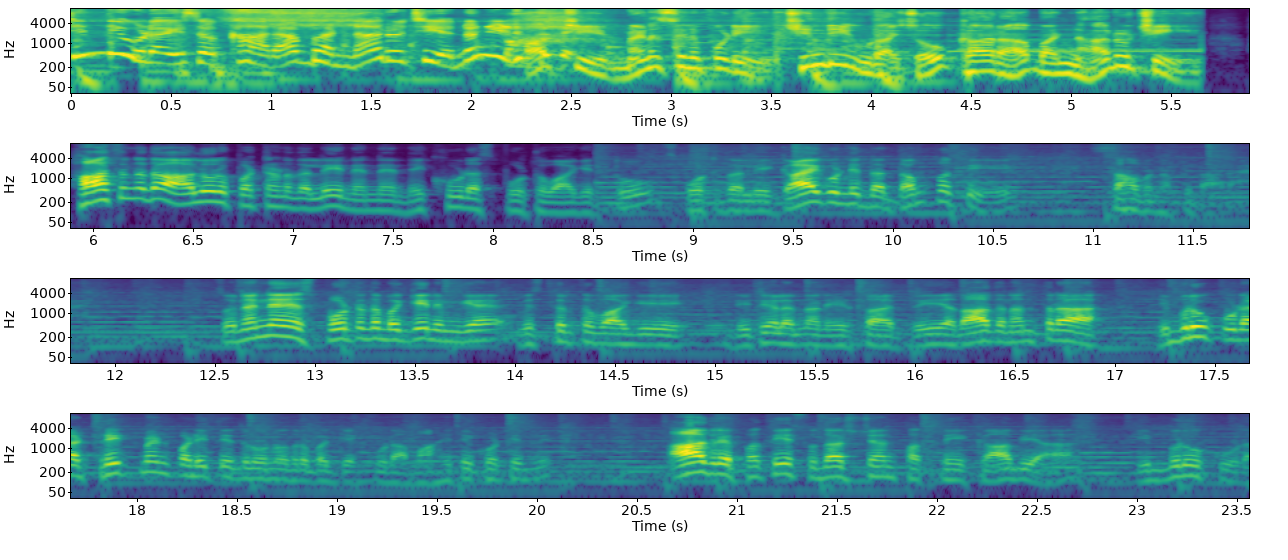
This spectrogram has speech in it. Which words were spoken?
ಚಿಂದಿ ಉಡಾಯಿಸೋ ಖಾರ ಬಣ್ಣ ರುಚಿಯನ್ನು ನೀಡುತ್ತದೆ. ಆಚಿ ಮೆಣಸಿನ ಪುಡಿ ಚಿಂದಿ ಉಡಾಯಿಸೋ ಖಾರ ಬಣ್ಣ ರುಚಿ. ಹಾಸನದ ಆಲೂರು ಪಟ್ಟಣದಲ್ಲಿ ನಿನ್ನೆ ನಿಗೂಢ ಸ್ಫೋಟವಾಗಿತ್ತು. ಸ್ಫೋಟದಲ್ಲಿ ಗಾಯಗೊಂಡಿದ್ದ ದಂಪತಿ ಸಾವನ್ನಪ್ಪಿದ್ದಾರೆ. ಸೊ ನಿನ್ನೆ ಸ್ಫೋಟದ ಬಗ್ಗೆ ನಿಮಗೆ ವಿಸ್ತೃತವಾಗಿ ಡೀಟೇಲ್ ಅನ್ನ ನೀಡ್ತಾ ಇದ್ವಿ. ಅದಾದ ನಂತರ ಇಬ್ಬರು ಕೂಡ ಟ್ರೀಟ್ಮೆಂಟ್ ಪಡಿತಿದ್ರು ಅನ್ನೋದ್ರ ಬಗ್ಗೆ ಕೂಡ ಮಾಹಿತಿ ಕೊಟ್ಟಿದ್ವಿ. ಆದರೆ ಪತಿ ಸುದರ್ಶನ್ ಪತ್ನಿ ಕಾವ್ಯ ಇಬ್ಬರೂ ಕೂಡ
